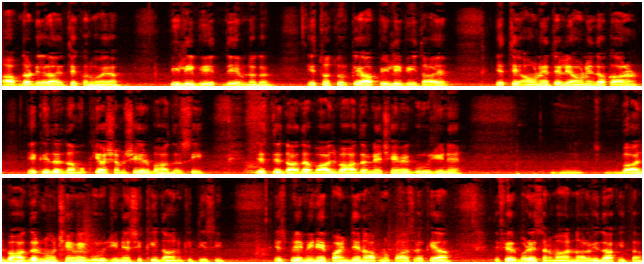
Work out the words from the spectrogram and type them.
ਆਪ ਦਾ ਡੇਰਾ ਇੱਥੇ ਕਰਵਾਇਆ, ਪੀਲੀ ਭੀਤ ਦੇਵਨਗਰ। ਇੱਥੋਂ ਤੁਰ ਕੇ ਆਪ ਪੀਲੀ ਭੀਤ ਆਏ। ਇੱਥੇ ਆਉਣੇ ਤੇ ਲਿਆਉਣੇ ਦਾ ਕਾਰਨ ਇੱਕ ਇਧਰ ਦਾ ਮੁਖੀਆ ਸ਼ਮਸ਼ੇਰ ਬਹਾਦਰ ਸੀ, ਜਿਸ ਦੇ ਦਾਦਾ ਬਾਜ ਬਹਾਦਰ ਨੇ 6ਵੇਂ ਗੁਰੂ ਜੀ ਨੇ, ਬਾਜ ਬਹਾਦਰ ਨੂੰ 6ਵੇਂ ਗੁਰੂ ਜੀ ਨੇ ਸਿੱਖੀ ਦਾਨ ਕੀਤੀ ਸੀ। ਇਸ ਪ੍ਰੇਮੀ ਨੇ 5 ਦਿਨ ਆਪ ਨੂੰ ਪਾਸ ਰੱਖਿਆ ਤੇ ਫਿਰ ਬੜੇ ਸਨਮਾਨ ਨਾਲ ਵਿਦਾ ਕੀਤਾ।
